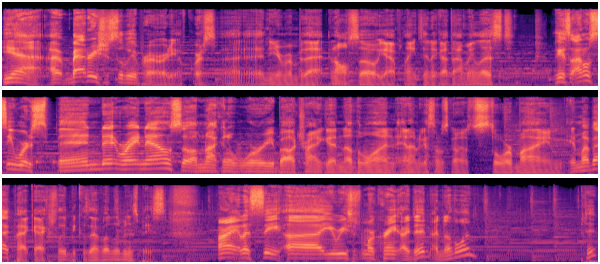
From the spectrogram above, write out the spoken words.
yeah, uh, battery should still be a priority, of course. Uh, I need to remember that. And also, yeah, Plankton, I got that on my list. Okay, so I don't see where to spend it right now, so I'm not going to worry about trying to get another one. And I guess I'm just going to store mine in my backpack, actually, because I have a unlimited space. All right, let's see. Uh, you researched more crane. I did? Another one? I did?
